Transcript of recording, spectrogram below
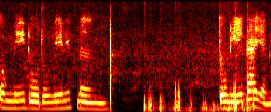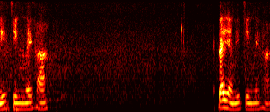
ตรงนี้ดูตรงนี้นิดนึง ตรงนี้ได้อย่างนี้จริงไหมคะ ได้อย่างนี้จริงไหมคะ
